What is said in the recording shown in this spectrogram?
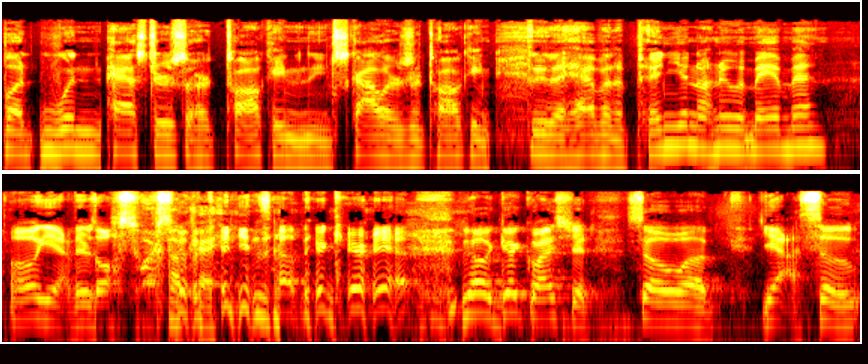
But when pastors are talking and scholars are talking, do they have an opinion on who it may have been? Oh yeah, there's all sorts of okay. opinions out there, Gary. no, good question. So uh, yeah, so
